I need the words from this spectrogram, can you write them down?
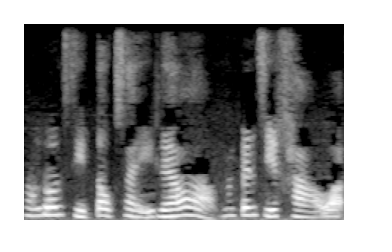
น้องโดนสีตกใส่อีกแล้วอะ มันเป็นสีขาวอะ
